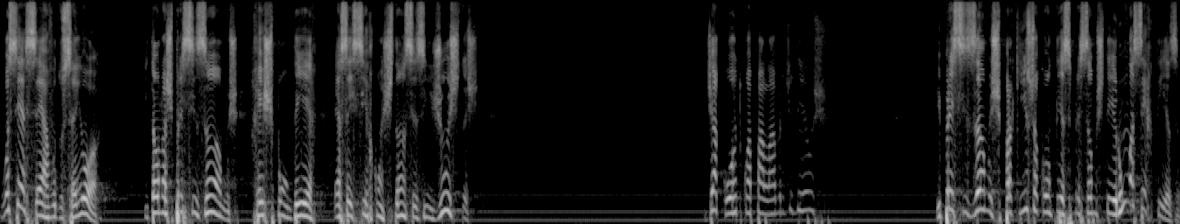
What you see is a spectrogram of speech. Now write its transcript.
Você é servo do Senhor? Então nós precisamos responder essas circunstâncias injustas de acordo com a palavra de Deus. E precisamos, para que isso aconteça, precisamos ter uma certeza:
